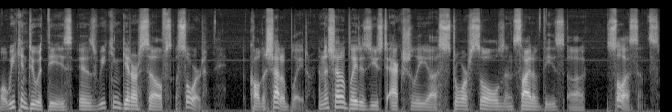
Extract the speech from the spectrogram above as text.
what we can do with these is we can get ourselves a sword called a Shadow Blade. And the Shadow Blade is used to actually uh, store souls inside of these uh, soul essence.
